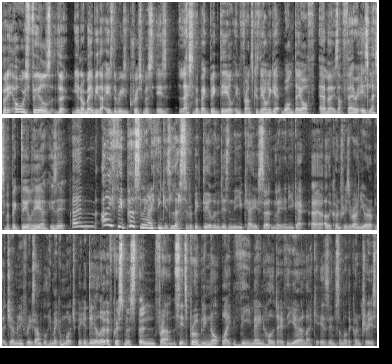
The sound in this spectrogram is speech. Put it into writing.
But it always feels that, you know, maybe that is the reason Christmas is less of a big, big deal in France because they only get one day off. Emma, is that fair? It is less of a big deal here, is it? Um, I think personally, I think it's less of a big deal than it is in the UK, certainly. And you get uh, other countries around Europe, like Germany, for example, who make a much bigger deal of Christmas than France. It's probably not like the main holiday of the year, like it is in some other countries.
